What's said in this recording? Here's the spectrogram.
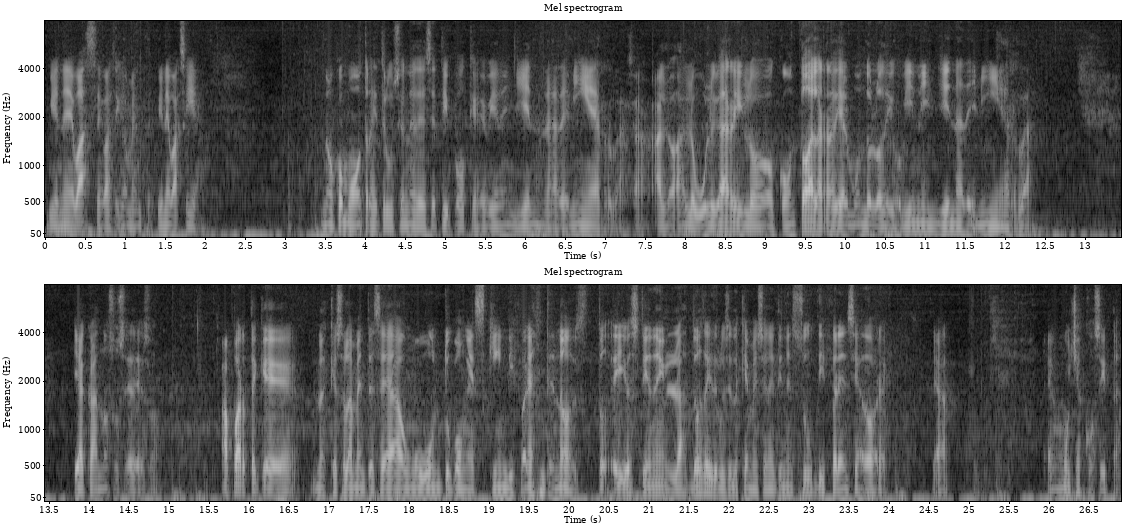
viene base básicamente, viene vacía. No como otras distribuciones de ese tipo que vienen llenas de mierda. O sea, a lo, a lo vulgar y lo con toda la rabia del mundo lo digo. Vienen llena de mierda. Y acá no sucede eso. Aparte que no es que solamente sea un Ubuntu con skin diferente, no. Ellos tienen, las dos distribuciones que mencioné tienen sus diferenciadores. Ya. En muchas cositas.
